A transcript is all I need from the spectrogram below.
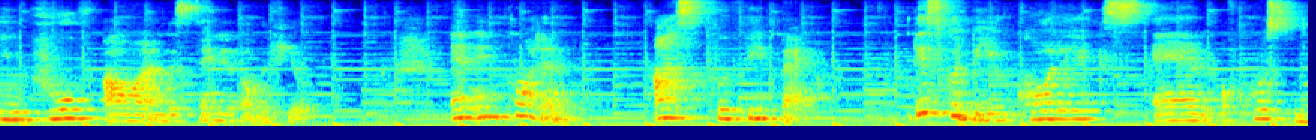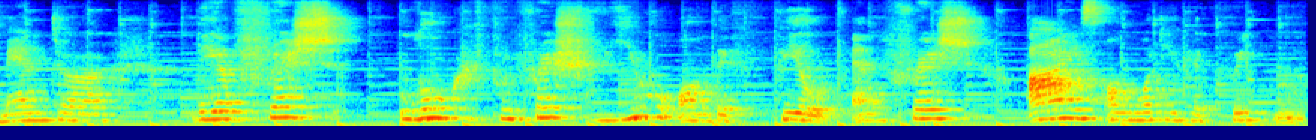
improve our understanding of the field. And important, ask for feedback. This could be your colleagues and of course mentor, their fresh look, through fresh view on the field and fresh eyes on what you have written.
